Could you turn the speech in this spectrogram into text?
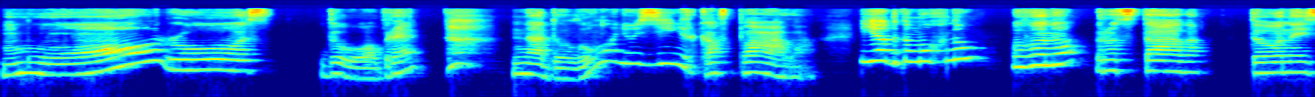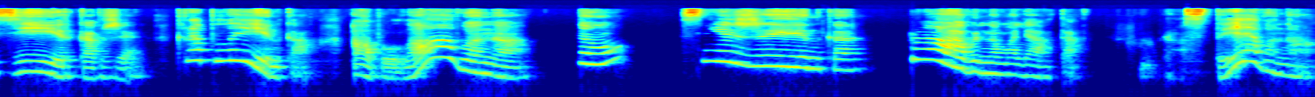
Мороз. Добре. На долоню зірка впала. Як дмухнув, вона розтала. то не зірка вже, краплинка, а була вона, ну, сніжинка. Правильно, малята. Росте вона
